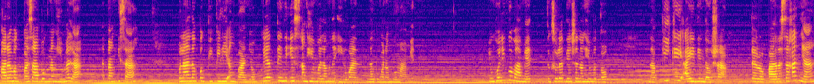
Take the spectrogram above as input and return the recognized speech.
para magpasabog ng himala at ang isa, wala nang pagpipili ang banyo kaya tiniis ang himalang naiwan ng unang gumamit. Yung huling gumamit, nagsulat din siya ng himutok na PKI din daw siya. Pero para sa kanya,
